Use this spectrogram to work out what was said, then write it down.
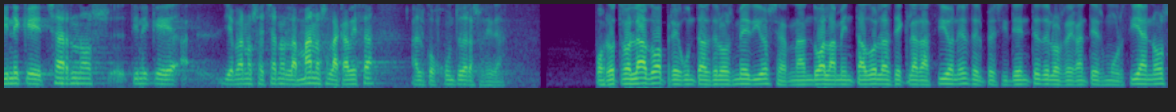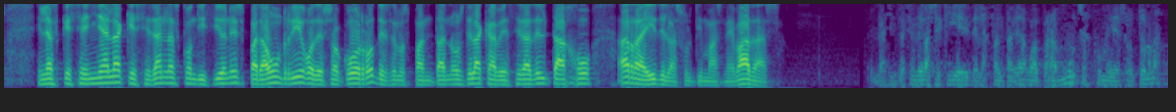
tiene que echarnos, tiene que llevarnos a echarnos las manos a la cabeza al conjunto de la sociedad. Por otro lado, a preguntas de los medios, Hernando ha lamentado las declaraciones del presidente de los regantes murcianos en las que señala que se dan las condiciones para un riego de socorro desde los pantanos de la cabecera del Tajo a raíz de las últimas nevadas. La situación de la sequía y de la falta de agua para muchas comunidades autónomas,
